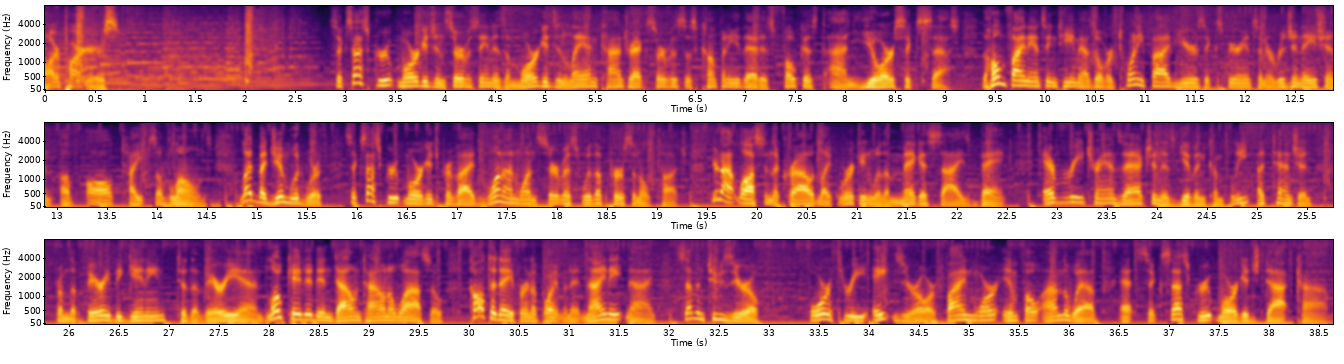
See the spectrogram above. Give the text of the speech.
our partners. Success Group Mortgage and Servicing is a mortgage and land contract services company that is focused on your success. The home financing team has over 25 years' experience in origination of all types of loans. Led by Jim Woodworth, Success Group Mortgage provides one on one service with a personal touch. You're not lost in the crowd like working with a mega sized bank. Every transaction is given complete attention from the very beginning to the very end. Located in downtown Owosso, call today for an appointment at 989 720 4380 or find more info on the web at successgroupmortgage.com.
